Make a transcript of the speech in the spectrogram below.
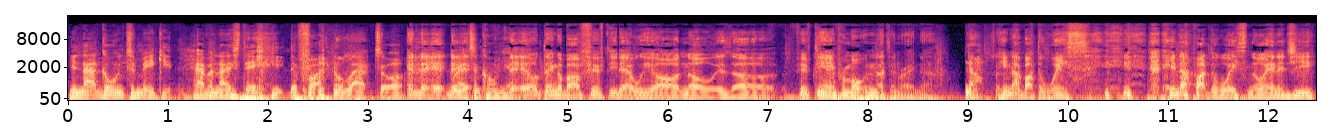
you're not going to make it. Have a nice day. the final lap tour. And the, the, Branson Cognac. the ill thing about 50 that we all know is uh 50 ain't promoting nothing right now. No. So he not about to waste. he not about to waste no energy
